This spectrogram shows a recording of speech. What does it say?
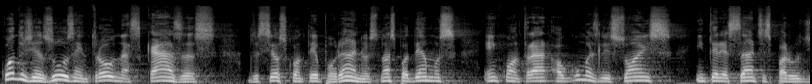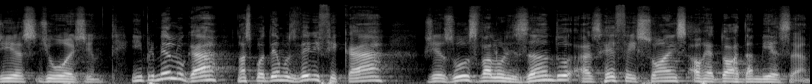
Quando Jesus entrou nas casas dos seus contemporâneos, nós podemos encontrar algumas lições interessantes para os dias de hoje. Em primeiro lugar, nós podemos verificar Jesus valorizando as refeições ao redor da mesa.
